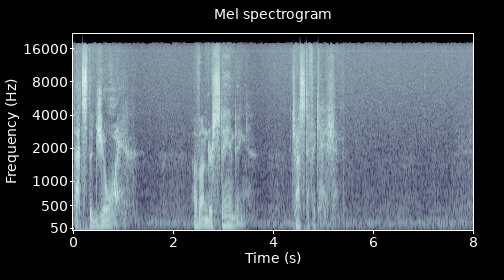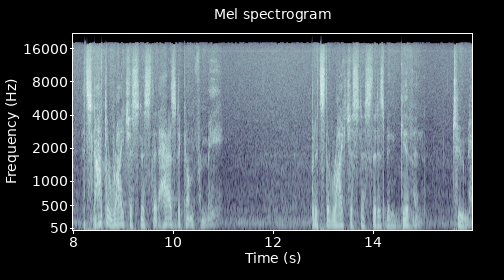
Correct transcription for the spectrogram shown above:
That's the joy of understanding justification. It's not the righteousness that has to come from me, but it's the righteousness that has been given to me.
